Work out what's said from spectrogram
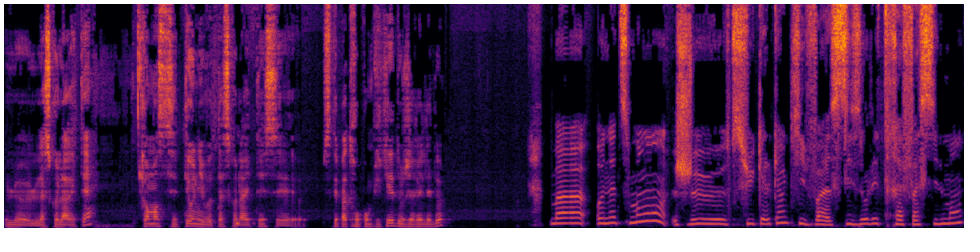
le, la scolarité. Comment c'était au niveau de ta scolarité? C'était pas trop compliqué de gérer les deux? Bah honnêtement, je suis quelqu'un qui va s'isoler très facilement.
